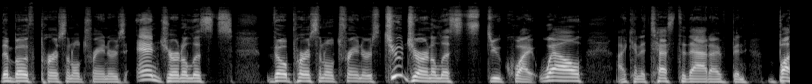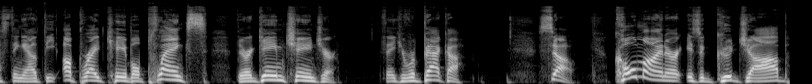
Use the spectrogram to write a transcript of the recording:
than both personal trainers and journalists, though personal trainers to journalists do quite well. I can attest to that. I've been busting out the upright cable planks, they're a game changer. Thank you, Rebecca. So, coal miner is a good job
